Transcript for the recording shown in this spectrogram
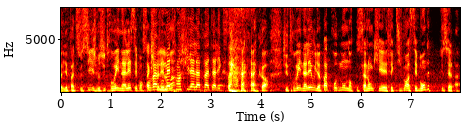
il n'y a pas de souci. Je me suis trouvé une allée, c'est pour ça On que je va suis vous allé mettre loin. un fil à la patte, Alexandre. D'accord. J'ai trouvé une allée où il n'y a pas trop de monde dans ce salon qui est effectivement assez bondé. parce que c'est la-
